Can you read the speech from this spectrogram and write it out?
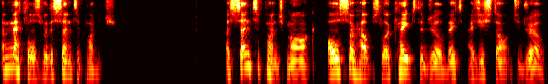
and metals with a center punch. A center punch mark also helps locate the drill bit as you start to drill.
